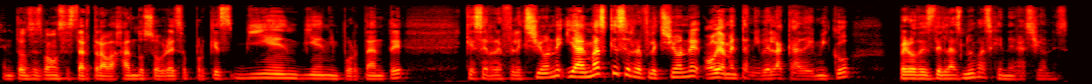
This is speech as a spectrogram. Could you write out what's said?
Entonces vamos a estar trabajando sobre eso porque es bien, bien importante que se reflexione y además que se reflexione, obviamente a nivel académico, pero desde las nuevas generaciones.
